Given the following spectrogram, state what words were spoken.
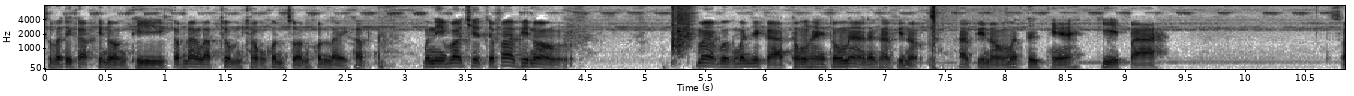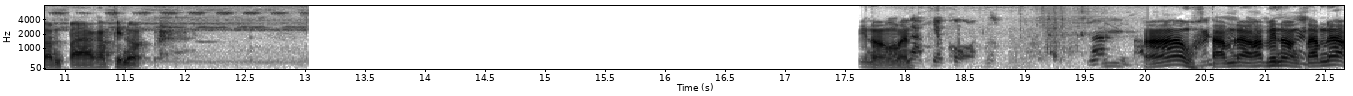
สวัสดีครับพี่น้องที่กำลังรับชมช่องคนสวนคนไรครับวันนี้เบ้าเช็ดจะพาพี่น้อง มาเบิ่งบรรยากาศทงไห้ทงหน้าเด้อครับ พี่น้องพาพี่น้องมาตึกแหขี่ปลาสอนปลาครับพี่น้องพี่น้องมันหนักเก็บก่อนอ้าวตามแล้วครับพี่น้องตามแล้ว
